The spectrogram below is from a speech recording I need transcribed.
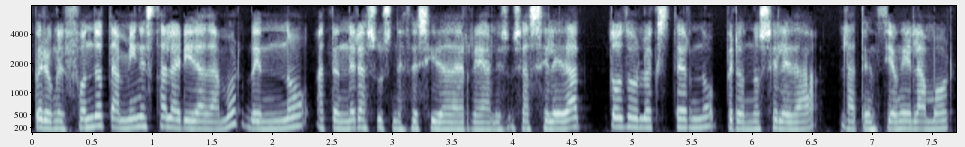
pero en el fondo también está la herida de amor, de no atender a sus necesidades reales. O sea, se le da todo lo externo, pero no se le da la atención y el amor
